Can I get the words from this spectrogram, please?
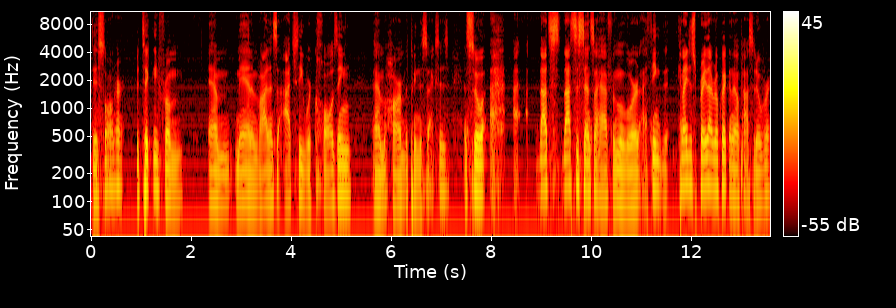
dishonor, particularly from um, men and violence that actually were causing um, harm between the sexes. And so uh, I, that's, that's the sense I have from the Lord. I think that, can I just pray that real quick and then I'll pass it over?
